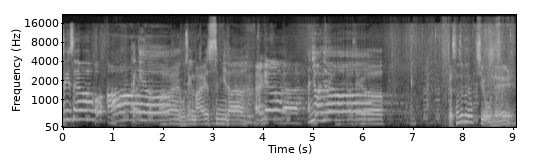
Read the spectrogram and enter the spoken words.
고생했어요. 갈게요. 아, 고생 많으셨습니다. 갈게요. 안녕 안녕. 안녕하세요. 저 선수분들 혹시 오늘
